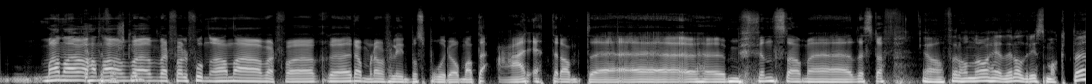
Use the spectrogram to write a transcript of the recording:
Men han har, i hvert fall funnet Han har i hvert fall ramla i hvert fall inn på sporet om at det er et eller annet uh, muffens da med the stuff. Ja, for han har heller aldri smakt det,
